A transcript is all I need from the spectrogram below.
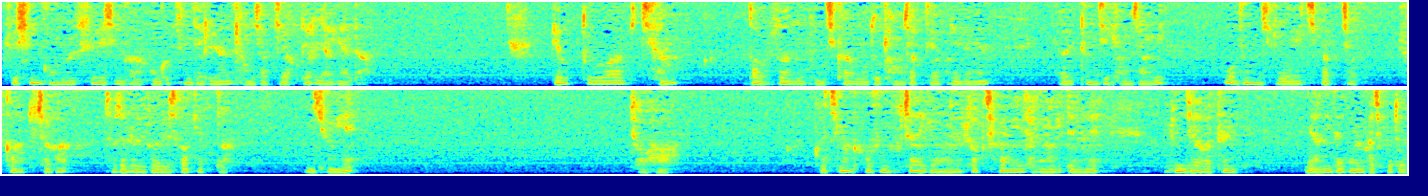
주식 공물 수요 증가, 공급 증대를 위한 경제학 제약들을 이야기한다. 비옥도와 위치상 보다 우수한 노동지가 모두 경제학되어 버린다면 열등지 경제학 및 오등지로의 집약적 추가 투자가 저절로 이루어질 수밖에 없다. 이 중에 저하 그렇지만 그것은 후자의 경우에는 수학 체감이 작용하기 때문에 노동지와 같은 양의 대본을 가지고도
